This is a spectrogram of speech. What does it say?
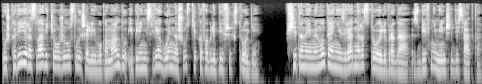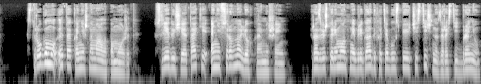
Пушкари Ярославича уже услышали его команду и перенесли огонь на шустриков, облепивших строги. В считанные минуты они изрядно расстроили врага, сбив не меньше десятка. Строгому это, конечно, мало поможет. В следующей атаке они все равно легкая мишень. Разве что ремонтные бригады хотя бы успеют частично зарастить броню.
